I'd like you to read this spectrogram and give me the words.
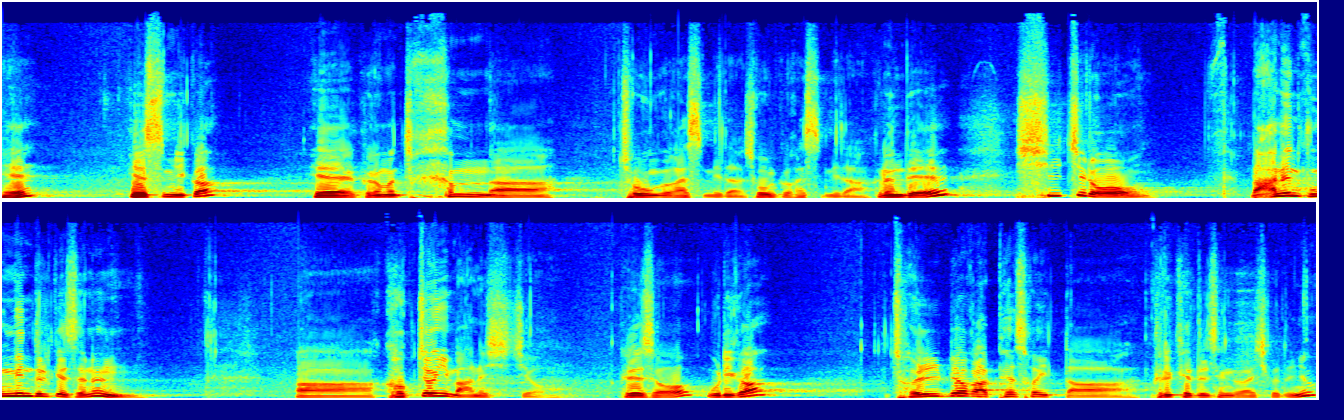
예? 예습니까? 예, 그러면 참 아, 좋은 것 같습니다. 좋을 것 같습니다. 그런데 실제로 많은 국민들께서는 아, 걱정이 많으시죠. 그래서 우리가 절벽 앞에 서 있다 그렇게들 생각하시거든요.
